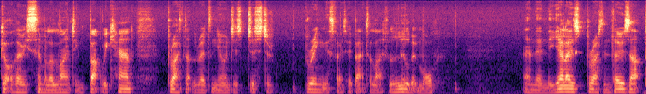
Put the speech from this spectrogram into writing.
got a very similar lighting, but we can brighten up the reds and the oranges just to bring this photo back to life a little bit more. And then the yellows, brighten those up.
